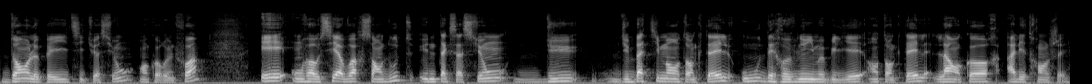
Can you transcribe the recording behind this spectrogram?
dans le pays de situation, encore une fois. Et on va aussi avoir sans doute une taxation du, du bâtiment en tant que tel ou des revenus immobiliers en tant que tel, là encore à l'étranger.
